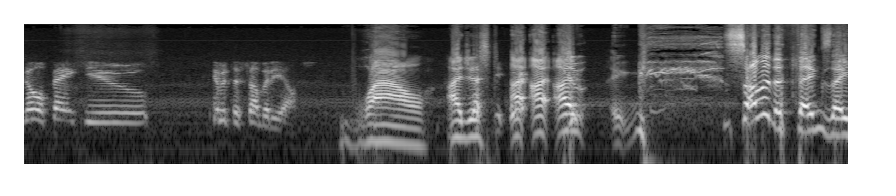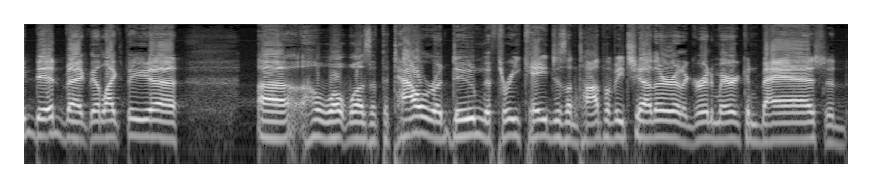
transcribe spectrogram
No, thank you. Give it to somebody else. Wow. I just I I, I some of the things they did back then, like the uh uh oh, what was it? The Tower of Doom, the three cages on top of each other, and a Great American Bash, and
